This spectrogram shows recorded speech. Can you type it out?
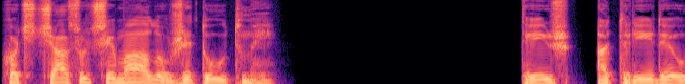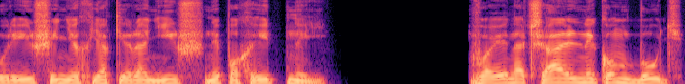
хоч часу чимало вже тут ми. Ти ж, Атріде, у рішеннях, як і раніш, непохитний. Воєначальником будь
